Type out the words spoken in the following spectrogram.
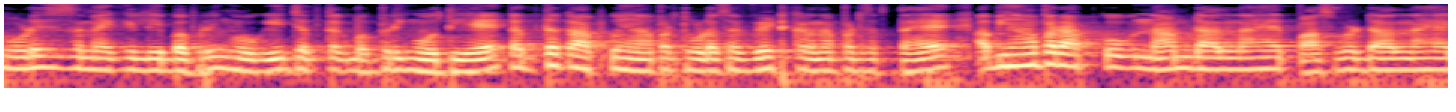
थोड़े से समय के लिए बफरिंग होगी। जब तक बफरिंग होती है, तब तक आपको यहाँ पर थोड़ा सा वेट करना पड़ सकता है। अब यहाँ पर आपको नाम डालना है पासवर्ड डालना है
